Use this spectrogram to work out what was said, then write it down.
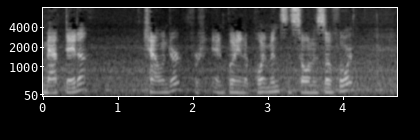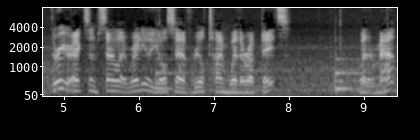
Map data, calendar for inputting appointments and so on and so forth. Through your XM satellite radio, you also have real-time weather updates, weather map,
